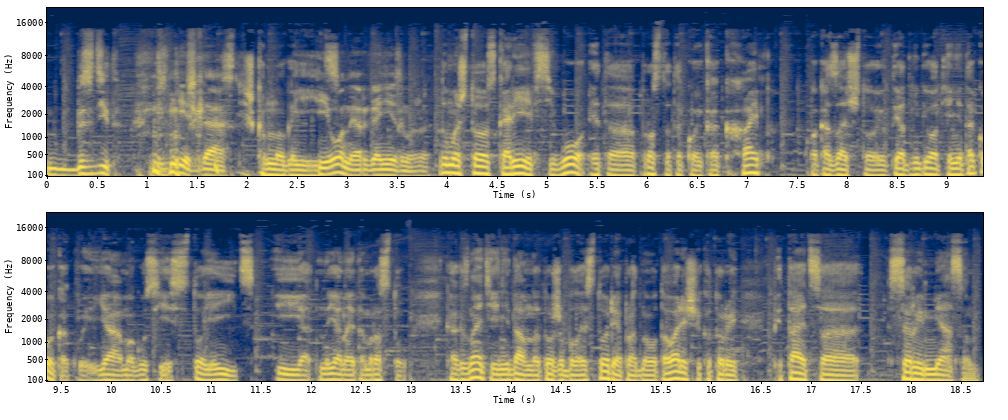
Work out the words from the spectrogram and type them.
Бздит. Бздит, да. Слишком много яиц. И он, и организм уже. Думаю, что, скорее всего, это просто такой, как хайп, показать, что я, вот я не такой, как вы, я могу съесть 100 яиц, и я, я на этом расту. Как знаете, недавно тоже была история про одного товарища, который питается сырым мясом.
